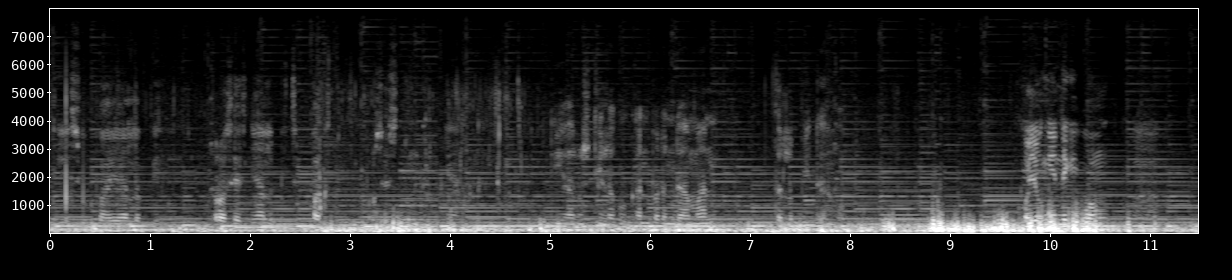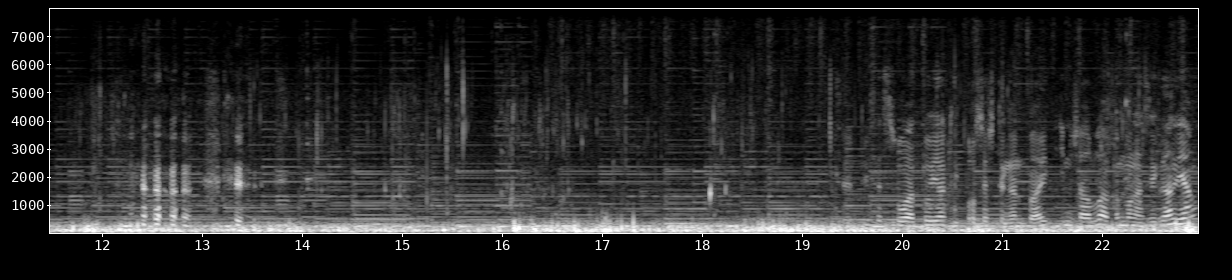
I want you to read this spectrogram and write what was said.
Jadi supaya lebih prosesnya lebih cepat proses tumbuhnya dia harus dilakukan perendaman terlebih dahulu. Koyong ini wong sesuatu yang diproses dengan baik insya Allah akan menghasilkan yang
